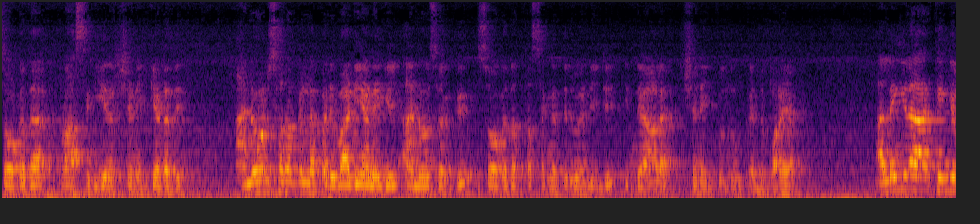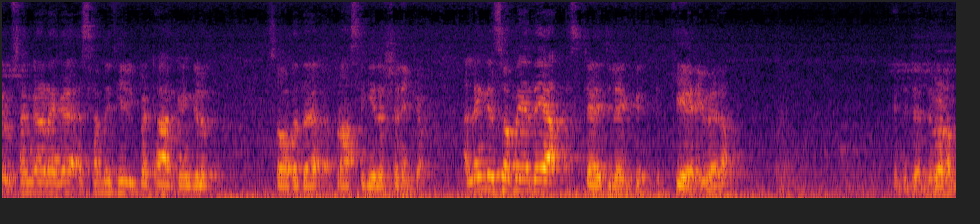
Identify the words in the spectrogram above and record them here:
സ്വാഗത പ്രാസംഗികരെ ക്ഷണിക്കേണ്ടത്? അനൗൺസറൊക്കെ ഉള്ള പരിപാടിയാണെങ്കിൽ അനൗൺസർക്ക് സ്വാഗത പ്രസംഗത്തിന് വേണ്ടിയിട്ട് ഇന്ന ആളെ ക്ഷണിക്കുന്നു എന്ന് പറയാം. അല്ലെങ്കിൽ ആർക്കെങ്കിലും സംഘാടക സമിതിയിൽപ്പെട്ട ആർക്കെങ്കിലും സ്വാഗത പ്രാസംഗികനെ ക്ഷണിക്കാം. അല്ലെങ്കിൽ സ്വമേധയാ സ്റ്റേജിലേക്ക് കയറി വരാം. എന്നിട്ട് എന്ത് വേണം?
